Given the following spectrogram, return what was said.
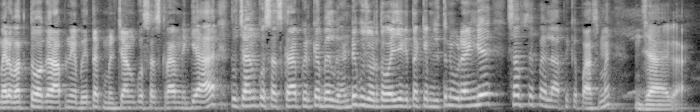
मेरे भक्तों, अगर आपने अभी तक मेरे चैनल को सब्सक्राइब नहीं किया है तो चैनल को सब्सक्राइब करके बेल घंटे को जोड़ दवाइए ताकि हम जितने उड़ाएँगे, सबसे पहले आप ही के पास में जाएगा।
